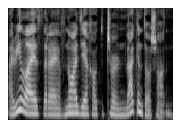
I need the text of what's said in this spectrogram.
I realized that I have no idea how to turn Macintosh on.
